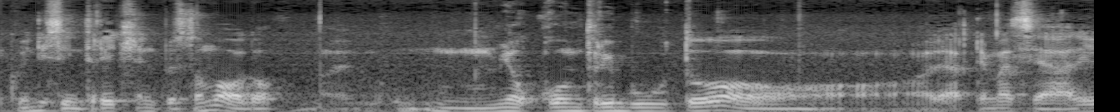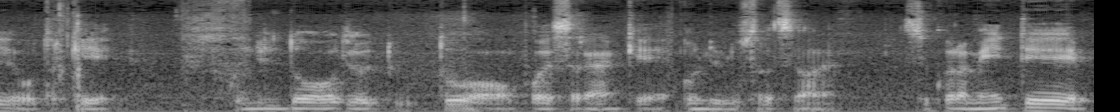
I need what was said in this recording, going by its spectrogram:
e quindi si intreccia in questo modo un mio contributo alle arti marziali oltre che con il dojo e tutto può essere anche con l'illustrazione. Sicuramente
